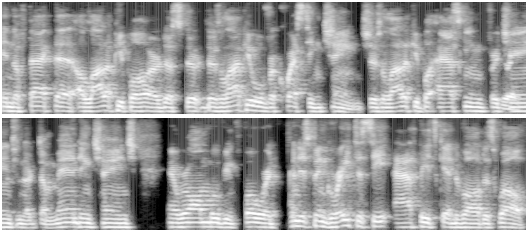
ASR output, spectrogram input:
And the fact that a lot of people are just there, there's a lot of people requesting change. There's a lot of people asking for change and they're demanding change, and we're all moving forward. And it's been great to see athletes get involved as well.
